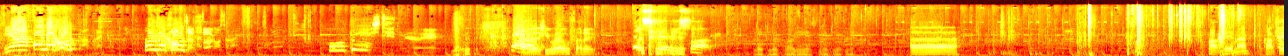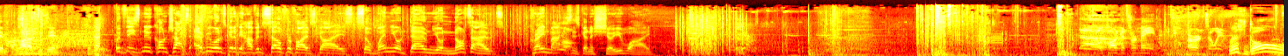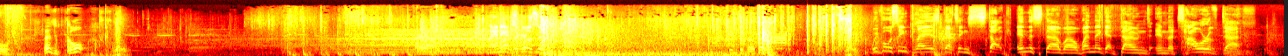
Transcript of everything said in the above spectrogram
Ja, oh mijn god! Oh mijn god! Oh, dit! Oh, Let you well, fella. That's scary as fuck. Look, look, where he is. Look, look, look. Uh. I can't see him, man. I can't see him. I can't actually see him. With these new contracts, everyone's going to be having self revives, guys. So when you're down, you're not out. Crane Max is going to show you why. No targets remain. You earned the win. Let's go. Let's go. Landing explosive. We've all seen players getting stuck in the stairwell when they get downed in the Tower of Death.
